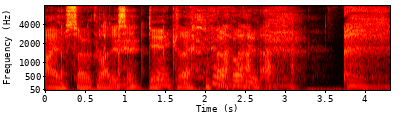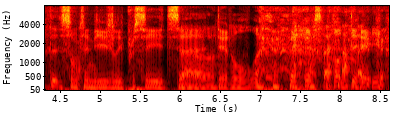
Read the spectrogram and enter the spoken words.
I am so glad it said dick there. I wanted- that Something usually precedes uh, diddle. it's not dick.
